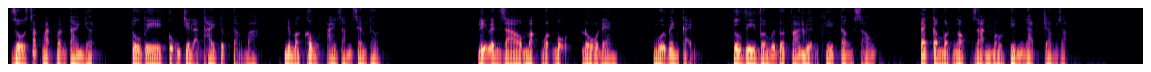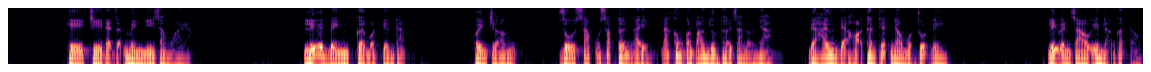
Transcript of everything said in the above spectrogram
Dù sắc mặt vẫn tái nhợt, tu vi cũng chỉ là thay tức tầng 3, nhưng mà không ai dám xem thường. Lý Uyên Giao mặc một bộ đồ đen, ngồi bên cạnh, tu vi vừa mới đột phá luyện khí tầng 6, tay cầm một ngọc giàn màu tím nhạt trầm giọng. Hi Chi đã dẫn Minh Nhi ra ngoài à? Lý Uyên Bình cười một tiếng đáp. Huynh trưởng, dù sao cũng sắp tới ngày, Đã không còn bao nhiêu thời gian ở nhà. Để hai huynh đệ họ thân thiết nhau một chút đi. Lý Uyên Giao yên lặng gật đầu.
